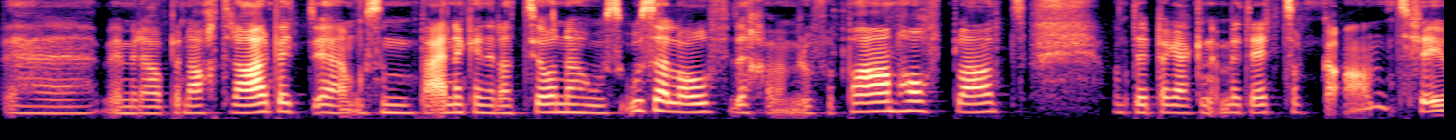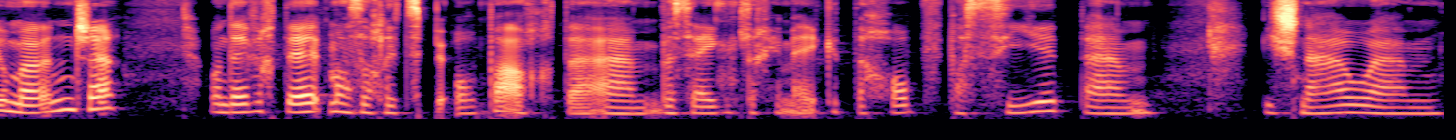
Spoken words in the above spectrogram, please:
äh, wenn wir aber nach der Arbeit äh, aus dem Berner Generationenhaus rauslaufen, dann kommen wir auf den Bahnhofplatz und dann begegnet man dort so ganz viele Menschen. Und einfach dort mal so ein bisschen zu beobachten, ähm, was eigentlich im eigenen Kopf passiert, ähm, wie schnell ähm,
